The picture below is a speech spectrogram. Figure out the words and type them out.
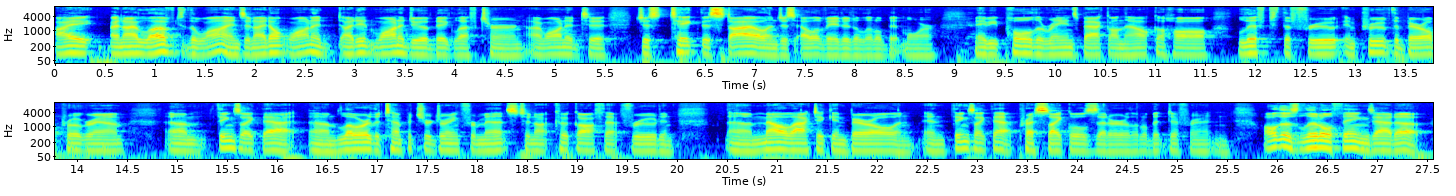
I and I loved the wines, and I don't want to. I didn't want to do a big left turn. I wanted to just take this style and just elevate it a little bit more. Maybe pull the reins back on the alcohol, lift the fruit, improve the barrel program, um, things like that. Um, lower the temperature during ferments to not cook off that fruit, and um, malolactic in barrel, and and things like that. Press cycles that are a little bit different, and all those little things add up.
